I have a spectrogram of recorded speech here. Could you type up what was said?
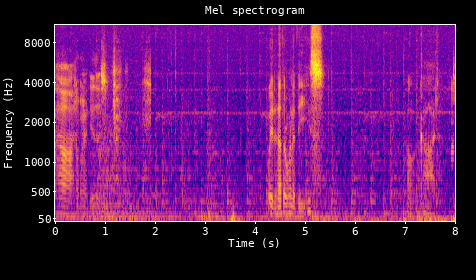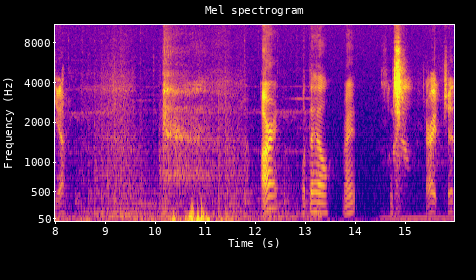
Oh, I don't want to do this. Wait, another one of these? Oh god. yeah. Alright. What the hell, right? Alright, shit.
